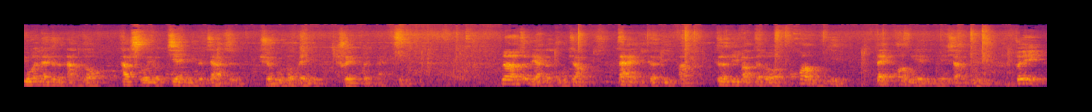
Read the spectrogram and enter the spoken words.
因为在这个当中，他所有建立的价值全部都被你摧毁殆尽。那这两个主角在一个地方，这个地方叫做旷野。在旷野里面相遇，所以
